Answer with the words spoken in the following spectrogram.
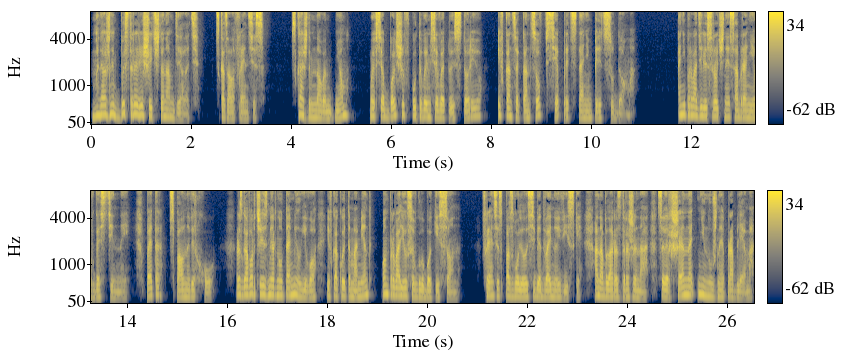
«Мы должны быстро решить, что нам делать», — сказала Фрэнсис. «С каждым новым днем мы все больше впутываемся в эту историю и в конце концов все предстанем перед судом». Они проводили срочные собрания в гостиной. Петер спал наверху. Разговор чрезмерно утомил его, и в какой-то момент он провалился в глубокий сон. Фрэнсис позволила себе двойной виски. Она была раздражена. Совершенно ненужная проблема.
